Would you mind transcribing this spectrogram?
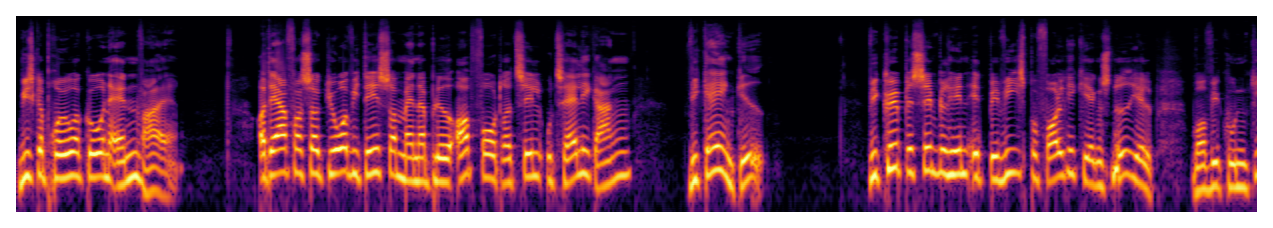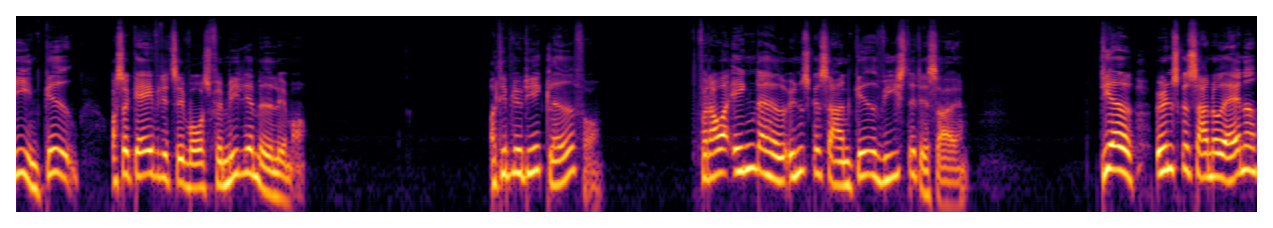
Vi skal prøve at gå en anden vej. Og derfor så gjorde vi det, som man er blevet opfordret til utallige gange. Vi gav en ged. Vi købte simpelthen et bevis på Folkekirkens nødhjælp, hvor vi kunne give en ged, og så gav vi det til vores familiemedlemmer. Og det blev de ikke glade for. For der var ingen, der havde ønsket sig en ged, viste det sig. De havde ønsket sig noget andet,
